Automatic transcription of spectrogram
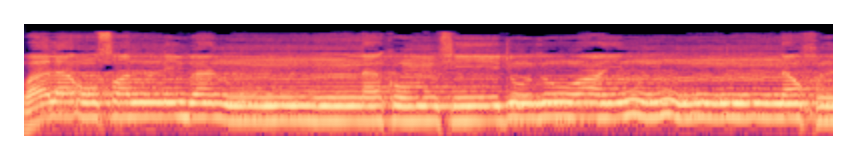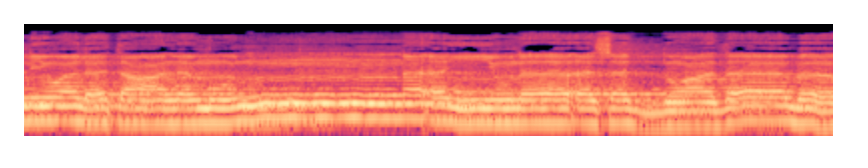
ولأصلبنكم في جذوع النخل ولتعلمن أينا أشد عذابا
